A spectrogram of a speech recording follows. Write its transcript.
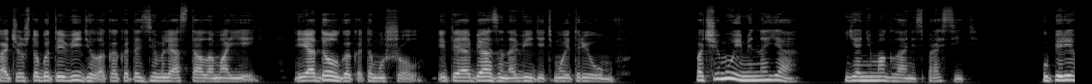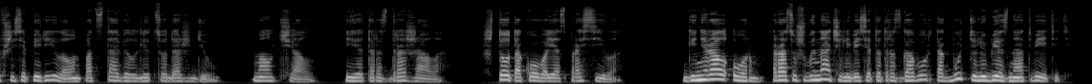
«Хочу, чтобы ты видела, как эта земля стала моей. Я долго к этому шел, и ты обязана видеть мой триумф». «Почему именно я?» Я не могла не спросить. Уперевшись о перила, он подставил лицо дождю. Молчал, и это раздражало. Что такого я спросила? Генерал Орм, раз уж вы начали весь этот разговор, так будьте любезны ответить.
